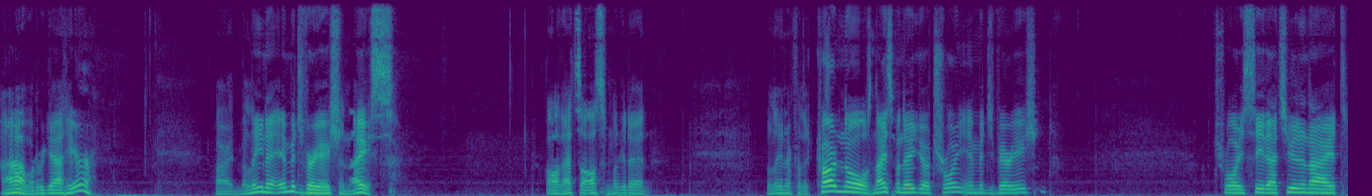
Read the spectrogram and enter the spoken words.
Ah, what do we got here? Right, Molina image variation. Nice. Oh, that's awesome. Look at that. Molina for the Cardinals. Nice one. There you go, Troy. Image variation. Troy, see, that's you tonight.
